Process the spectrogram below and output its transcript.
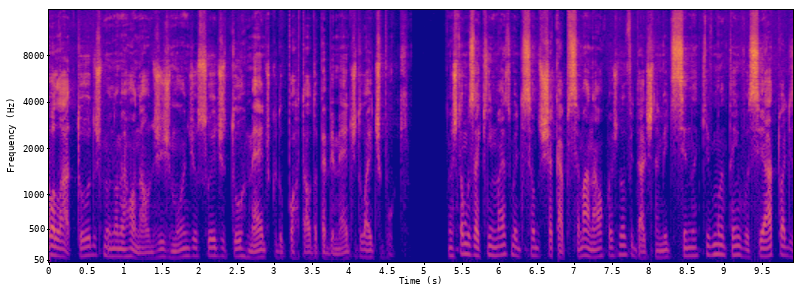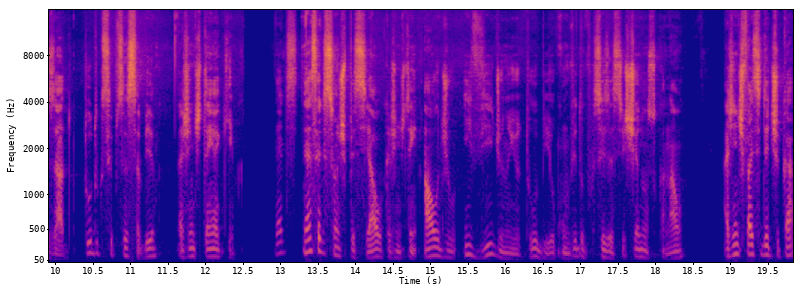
Olá a todos, meu nome é Ronaldo Gismondi eu sou editor médico do portal da PebMed do Whitebook. Nós estamos aqui em mais uma edição do Checkup semanal com as novidades na medicina que mantém você atualizado. Tudo o que você precisa saber, a gente tem aqui. Nessa edição especial, que a gente tem áudio e vídeo no YouTube, eu convido vocês a assistir nosso canal, a gente vai se dedicar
